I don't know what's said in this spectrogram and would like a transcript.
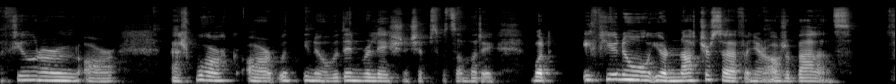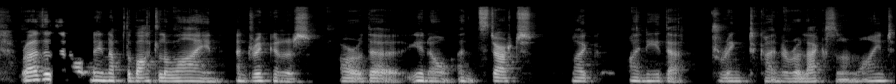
a funeral, or at work, or with, you know, within relationships with somebody. But if you know you're not yourself and you're out of balance, rather than opening up the bottle of wine and drinking it or the you know and start like i need that drink to kind of relax and unwind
